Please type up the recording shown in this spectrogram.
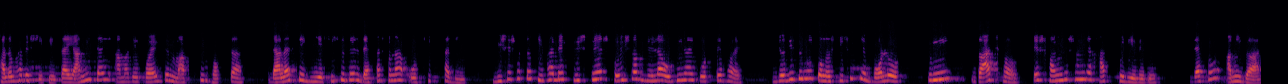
ভালোভাবে শেখে। তাই আমি চাই আমাদের কয়েকজন মাতৃভক্তা ডালাসে গিয়ে শিশুদের দেখাশোনা ও শিক্ষা দিন। বিশেষত কীভাবে কৃষ্ণের শৈশব লীলা অভিনয় করতে হয়। যদি তুমি কোনো শিশুকে বলো, তুমি গাছ হও সে সঙ্গে সঙ্গে হাত ছড়িয়ে দেবে। দেখো, আমি গাছ।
